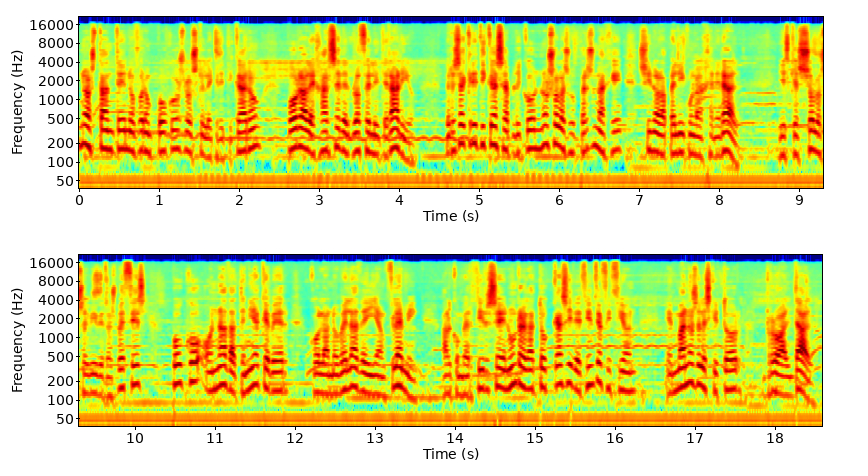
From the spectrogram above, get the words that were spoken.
No obstante, no fueron pocos los que le criticaron por alejarse del bloque literario, pero esa crítica se aplicó no solo a su personaje, sino a la película en general, y es que solo se vive dos veces, poco o nada tenía que ver con la novela de Ian Fleming, al convertirse en un relato casi de ciencia ficción en manos del escritor Roald Dahl.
